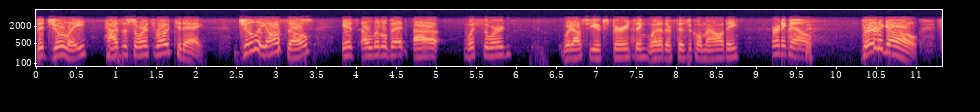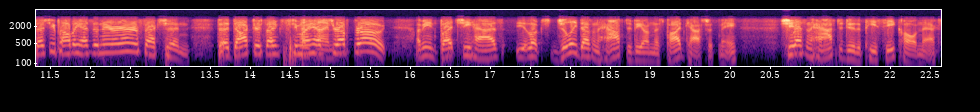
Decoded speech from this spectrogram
that Julie has a sore throat today. Julie also is a little bit uh what's the word? What else are you experiencing? What other physical malady? Vertigo. Vertigo. So she probably has an ear infection. The doctor thinks she might have strep throat. I mean, but she has. Look, Julie doesn't have to be on this podcast with me. She doesn't have to do the PC call next.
